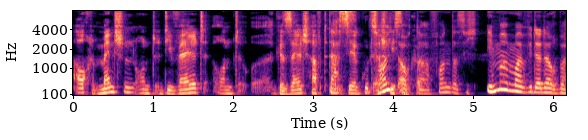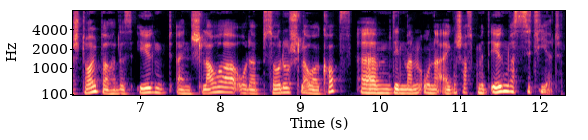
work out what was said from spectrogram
auch Menschen und die Welt und äh, Gesellschaft das sehr gut erschließen können. Das auch davon, dass ich immer mal wieder darüber stolpere, dass irgendein schlauer oder pseudoschlauer Kopf ähm, den Mann ohne Eigenschaften mit irgendwas zitiert.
